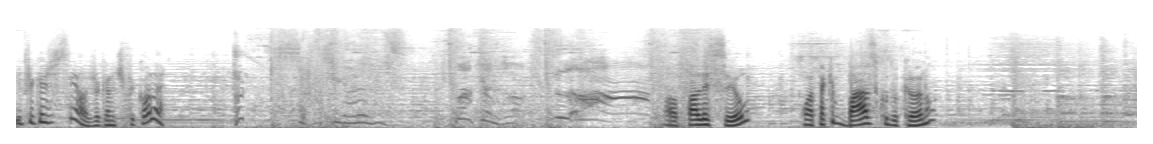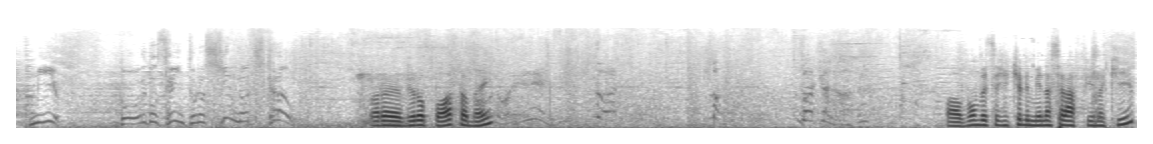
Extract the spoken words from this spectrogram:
e fica assim, ó, jogando de picolé. Ó, faleceu com o ataque básico do cano. Agora virou pó também. Ó, vamos ver se a gente elimina a Serafina aqui.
